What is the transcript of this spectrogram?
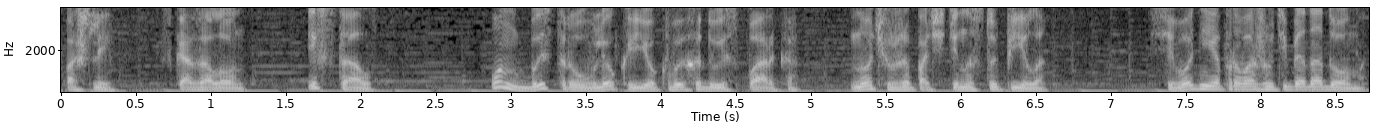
«Пошли», — сказал он, и встал. Он быстро увлек ее к выходу из парка. Ночь уже почти наступила. «Сегодня я провожу тебя до дома».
